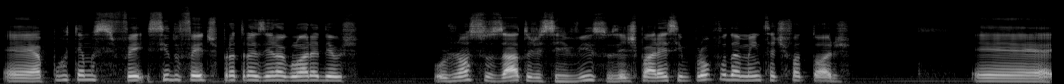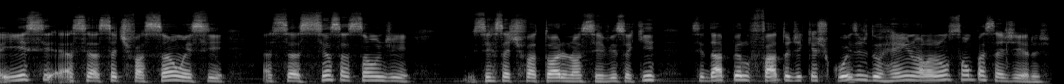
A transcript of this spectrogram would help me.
É por termos fei sido feitos para trazer a glória a Deus. Os nossos atos de serviços eles parecem profundamente satisfatórios. É, e esse, essa satisfação, esse essa sensação de ser satisfatório o nosso serviço aqui se dá pelo fato de que as coisas do reino elas não são passageiras.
